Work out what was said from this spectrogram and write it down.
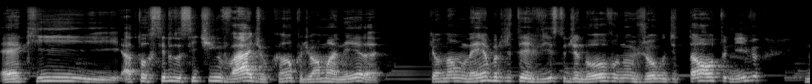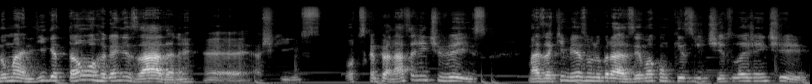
é que a torcida do City invade o campo de uma maneira que eu não lembro de ter visto de novo num jogo de tão alto nível, numa liga tão organizada, né? É, acho que em outros campeonatos a gente vê isso. Mas aqui mesmo no Brasil, uma conquista de título, a gente.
